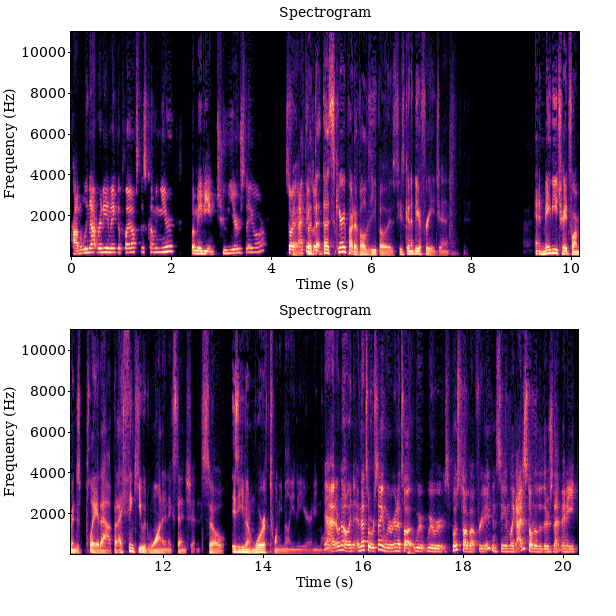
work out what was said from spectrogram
probably not ready to make the playoffs this coming year but maybe in two years they are so right. I, I, think but like, the scary part of Oladipo is he's going to be a free agent and maybe you trade for him and just play it out. But I think you would want an extension. So is he even worth twenty million a year anymore? Yeah, I don't know, and, and that's what we're saying. We were going to talk. We, we were supposed to talk about free agency, and like I just don't know that there's that many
